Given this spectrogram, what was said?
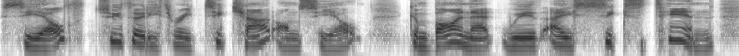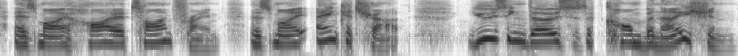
CL 233 tick chart on CL combine that with a 610 as my higher time frame as my anchor chart using those as a combination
